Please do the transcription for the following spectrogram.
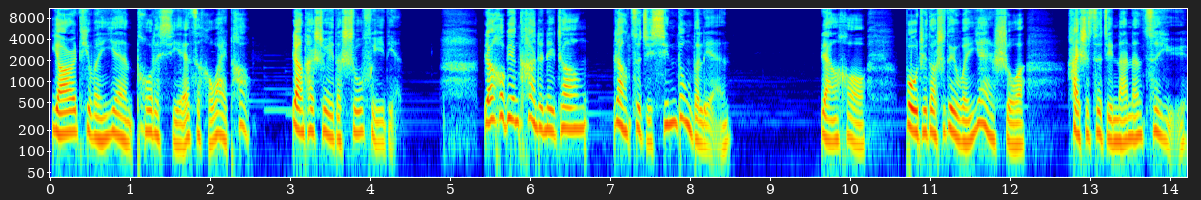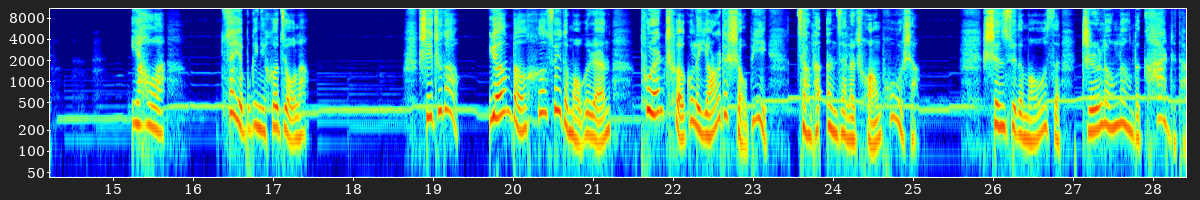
瑶儿替文燕脱了鞋子和外套，让她睡得舒服一点，然后便看着那张让自己心动的脸，然后不知道是对文燕说，还是自己喃喃自语：“以后啊，再也不跟你喝酒了。”谁知道？原本喝醉的某个人突然扯过了瑶儿的手臂，将她摁在了床铺上，深邃的眸子直愣愣的看着她，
